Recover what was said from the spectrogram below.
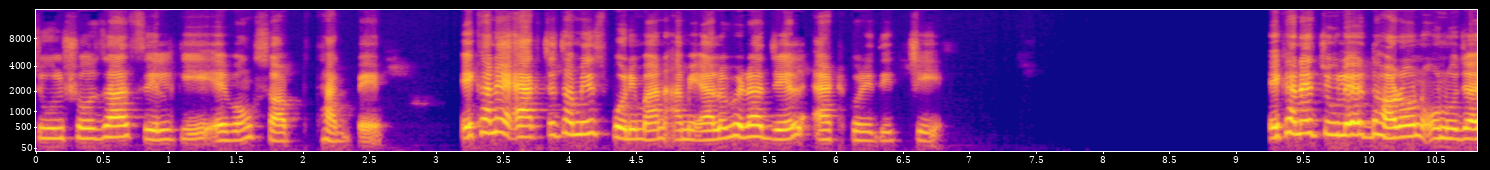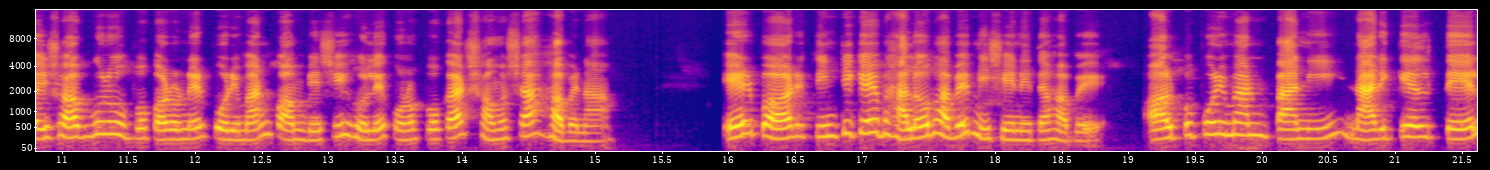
চুল সোজা সিল্কি এবং সফট থাকবে। এখানে এক চা চামচ পরিমাণ আমি অ্যালোভেরা জেল অ্যাড করে দিচ্ছি। এখানে চুলের ধরন অনুযায়ী সবগুলো উপকরণের পরিমাণ কম বেশি হলে কোনো প্রকার সমস্যা হবে না। এরপর তিনটিকে ভালোভাবে মিশিয়ে নিতে হবে। অল্প পরিমাণ পানি, নারিকেল তেল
